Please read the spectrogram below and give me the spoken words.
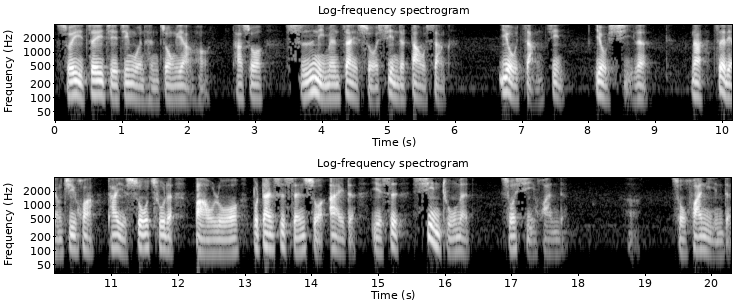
所以这一节经文很重要哈。他说：“使你们在所信的道上又长进又喜乐。”那这两句话，他也说出了。保罗不但是神所爱的，也是信徒们所喜欢的，啊，所欢迎的。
